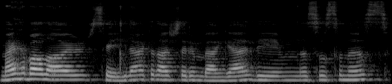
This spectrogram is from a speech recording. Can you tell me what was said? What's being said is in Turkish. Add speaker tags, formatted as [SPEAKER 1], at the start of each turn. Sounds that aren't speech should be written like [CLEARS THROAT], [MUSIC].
[SPEAKER 1] Merhabalar sevgili arkadaşlarım ben geldim. Nasılsınız?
